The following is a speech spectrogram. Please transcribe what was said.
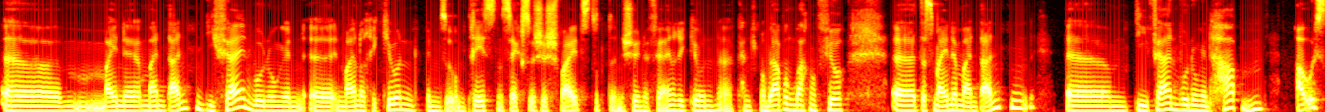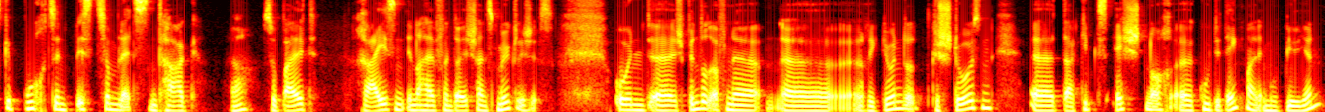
Äh, meine Mandanten, die Ferienwohnungen äh, in meiner Region, bin so um Dresden, Sächsische Schweiz, dort eine schöne Ferienregion, äh, kann ich nur Werbung machen für, äh, dass meine Mandanten, ähm, die Ferienwohnungen haben, ausgebucht sind bis zum letzten Tag. Ja? Sobald Reisen innerhalb von Deutschlands möglich ist. Und äh, ich bin dort auf eine äh, Region dort gestoßen, äh, da gibt es echt noch äh, gute Denkmalimmobilien.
